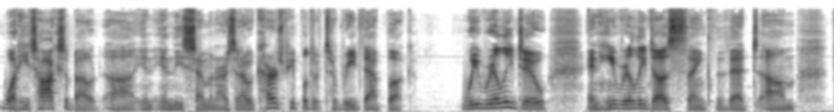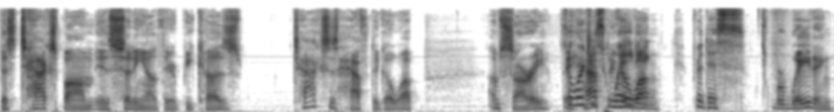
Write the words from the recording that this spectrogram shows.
what he talks about uh, in in these seminars. And I would encourage people to, to read that book. We really do, and he really does think that um, this tax bomb is sitting out there because taxes have to go up. I'm sorry. So we're just waiting for this. We're waiting,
